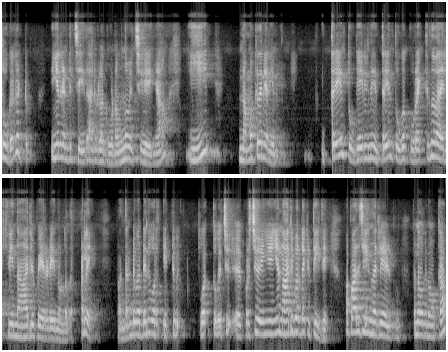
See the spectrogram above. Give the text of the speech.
തുക കിട്ടും. ഇങ്ങനെ രണ്ട് ചെയ്താലുള്ള ഗുണം എന്ന് വെച്ച് കഴിഞ്ഞാൽ ഈ നമുക്ക് തന്നെ അറിയാം. ഇത്രയും തുകയിൽ നിന്ന് ഇത്രയും തുക കുറയ്ക്കുന്നതായിരിക്കും ഈ നാല് പേരുടെ എന്നുള്ളത് അല്ലേ? പന്ത്രണ്ട് പേരുടെ നിന്ന് എട്ട് തുകച്ച് കുറച്ച് കഴിഞ്ഞ് കഴിഞ്ഞാൽ നാല് പേരുടെ കിട്ടിയില്ലേ? അപ്പൊ അത് ചെയ്യുന്നതല്ലേ എളുപ്പം. അപ്പൊ നമുക്ക് നോക്കാം.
